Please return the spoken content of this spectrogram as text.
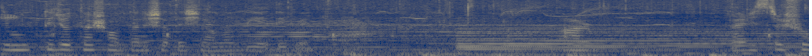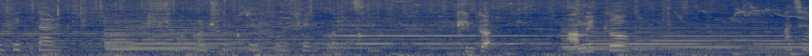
যে মুক্তিযোদ্ধার সন্তানের সাথে সে আমার বিয়ে দেবে। আর ব্যারিস্টার শফিক তার সকল শক্তি ফুলফিল করেছে। কিন্তু আমি তো আচ্ছা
